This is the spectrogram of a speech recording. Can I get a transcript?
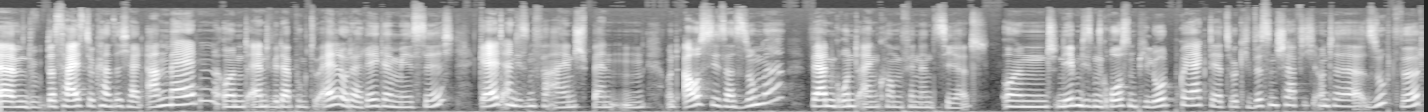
Ähm, du, das heißt, du kannst dich halt anmelden und entweder punktuell oder regelmäßig Geld an diesen Verein spenden. Und aus dieser Summe werden Grundeinkommen finanziert. Und neben diesem großen Pilotprojekt, der jetzt wirklich wissenschaftlich untersucht wird,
